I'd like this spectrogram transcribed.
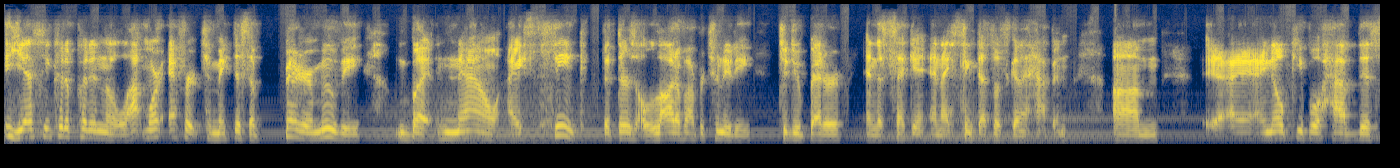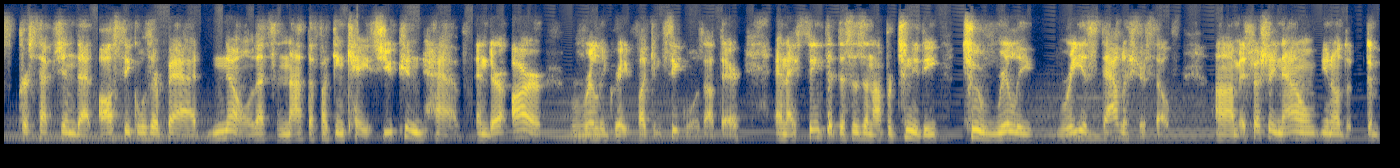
yes, he could have put in a lot more effort to make this a better movie, but now I think that there's a lot of opportunity to do better in the second, and I think that's what's going to happen. Um, I, I, know people have this perception that all sequels are bad. No, that's not the fucking case. You can have, and there are really great fucking sequels out there. And I think that this is an opportunity to really reestablish yourself. Um, especially now, you know, the, the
